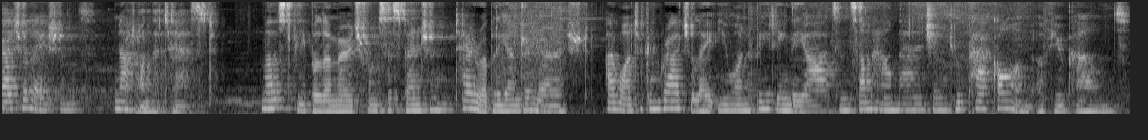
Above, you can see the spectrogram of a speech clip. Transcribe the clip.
Congratulations. Not on the test. Most people emerge from suspension terribly undernourished. I want to congratulate you on beating the odds and somehow managing to pack on a few pounds.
